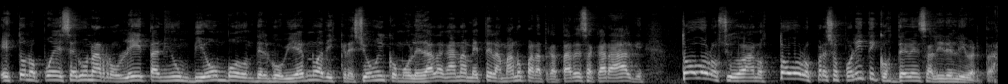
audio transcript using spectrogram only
Esto no puede ser una roleta ni un biombo donde el gobierno a discreción y como le da la gana mete la mano para tratar de sacar a alguien. Todos los ciudadanos, todos los presos políticos deben salir en libertad.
